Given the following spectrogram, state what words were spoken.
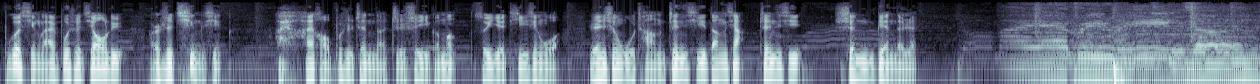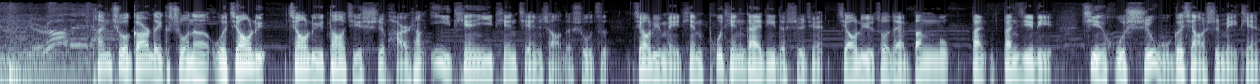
不过醒来不是焦虑，而是庆幸。哎呀，还好不是真的，只是一个梦，所以也提醒我人生无常，珍惜当下，珍惜身边的人。潘硕 Garlic 说呢，我焦虑，焦虑倒计时牌上一天一天减少的数字，焦虑每天铺天盖地的试卷，焦虑坐在办公班班级里近乎十五个小时每天，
